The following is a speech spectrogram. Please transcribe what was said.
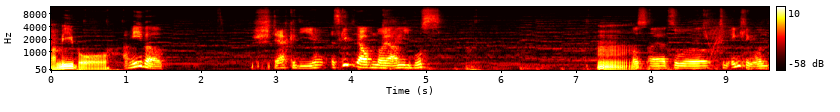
Amiibo. Amiibo. Stärke die. Es gibt ja auch neue Amiibos Hm. aus, äh, zu, zum Inkling und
